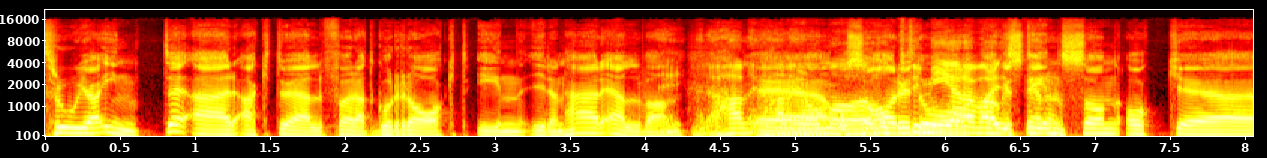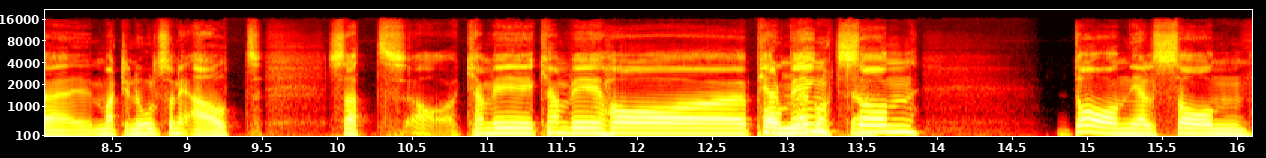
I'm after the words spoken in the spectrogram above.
tror jag inte är aktuell för att gå rakt in i den här elvan. Men det handlar handlar ju om Eh, och så har du då. Augustinsson och eh, Martin Olsson är out. Så att, ja, kan, vi, kan vi ha Pierre. Bengtsson, Danielsson,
